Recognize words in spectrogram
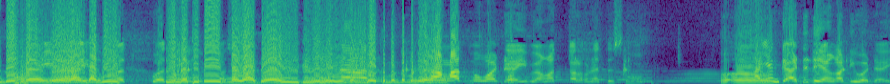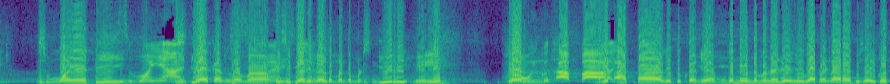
doang Iya, ya kan. itu tapi buat- buat yang itu mewadahi gitu loh dan Benar. buat teman-teman yang sangat mewadahi banget kalau UNED tuh semu- Heeh, kayaknya nggak ada deh yang nggak diwadahi semuanya di semuanya ada disediakan sama disediakan. tinggal teman-teman sendiri milih dan mau ikut apa ikut gitu. apa gitu kan. Ya mungkin teman-teman ada yang suka tentara bisa ikut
